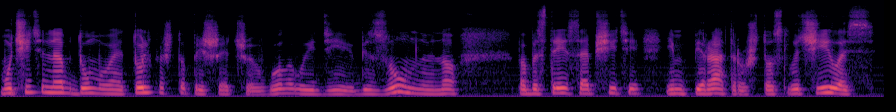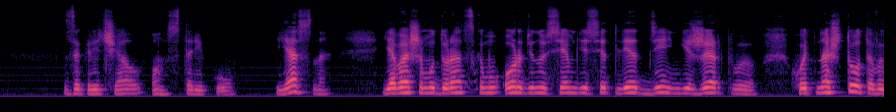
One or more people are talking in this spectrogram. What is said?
мучительно обдумывая только что пришедшую в голову идею безумную но побыстрее сообщите императору что случилось закричал он старику. Ясно? Я вашему дурацкому ордену семьдесят лет деньги жертвую. Хоть на что то вы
